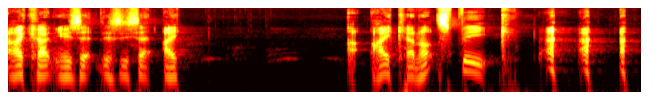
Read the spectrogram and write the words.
I can't use it. This is I I cannot speak.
